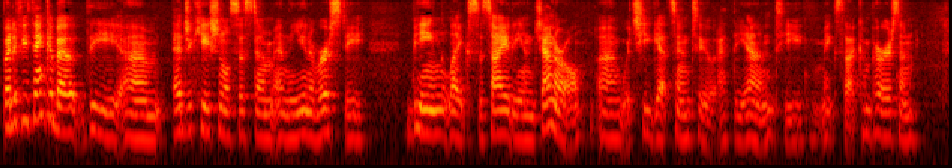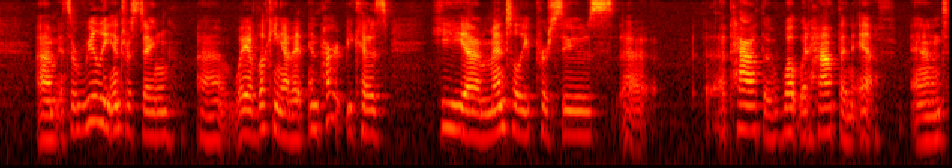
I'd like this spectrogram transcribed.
But if you think about the um, educational system and the university being like society in general, uh, which he gets into at the end, he makes that comparison um, it's a really interesting uh, way of looking at it, in part because he uh, mentally pursues uh, a path of what would happen if. And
